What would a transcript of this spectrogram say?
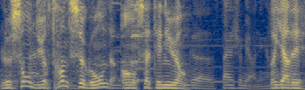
Le son dure 30 secondes en s'atténuant. Regardez.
